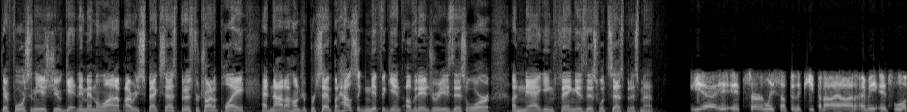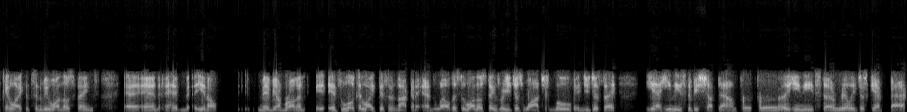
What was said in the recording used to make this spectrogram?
they're forcing the issue, getting him in the lineup. I respect Cespedes for trying to play at not 100%, but how significant of an injury is this or a nagging thing is this with Cespedes, Matt? Yeah, it, it's certainly something to keep an eye on. I mean, it's looking like it's going to be one of those things, and, and you know, maybe I'm wrong. And it's looking like this is not going to end well. This is one of those things where you just watch him move, and you just say, yeah, he needs to be shut down for for he needs to really just get back,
